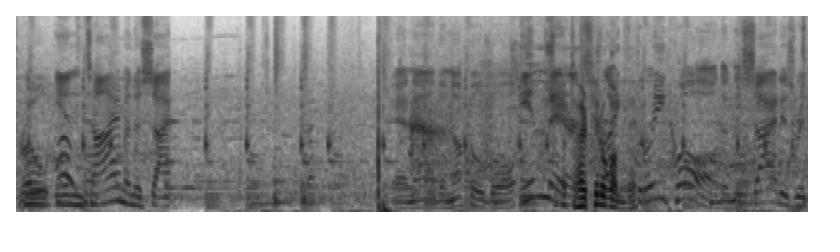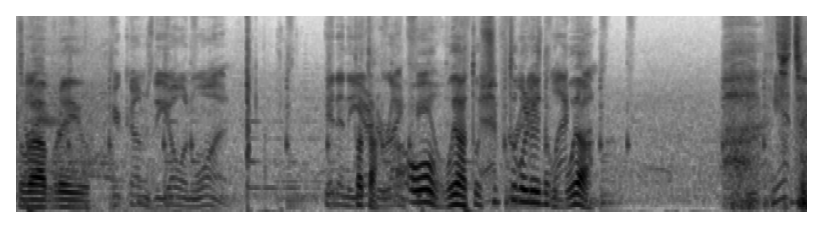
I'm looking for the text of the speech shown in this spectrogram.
Throw in time and the side. And now the knuckleball in there. 할 필요가 없네. retired. 브레이유. Here comes the 0 and 1. Hit in the air 떴다. field. 뭐야, 또 it 걸려 있는 거 뭐야? Can't 진짜.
